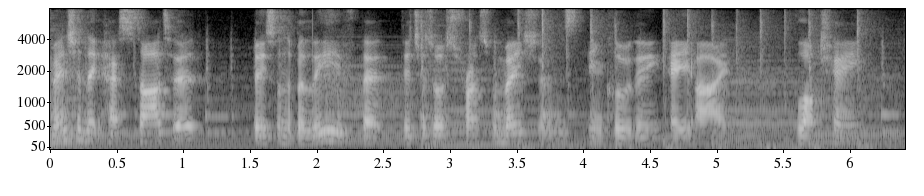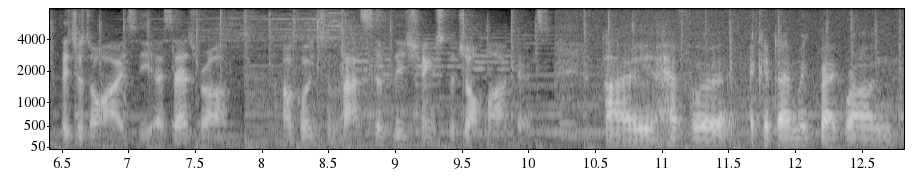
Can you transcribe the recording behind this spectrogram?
Venturenix has started based on the belief that digital transformations, including AI, blockchain, digital IT, etc., are going to massively change the job market. I have an academic background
